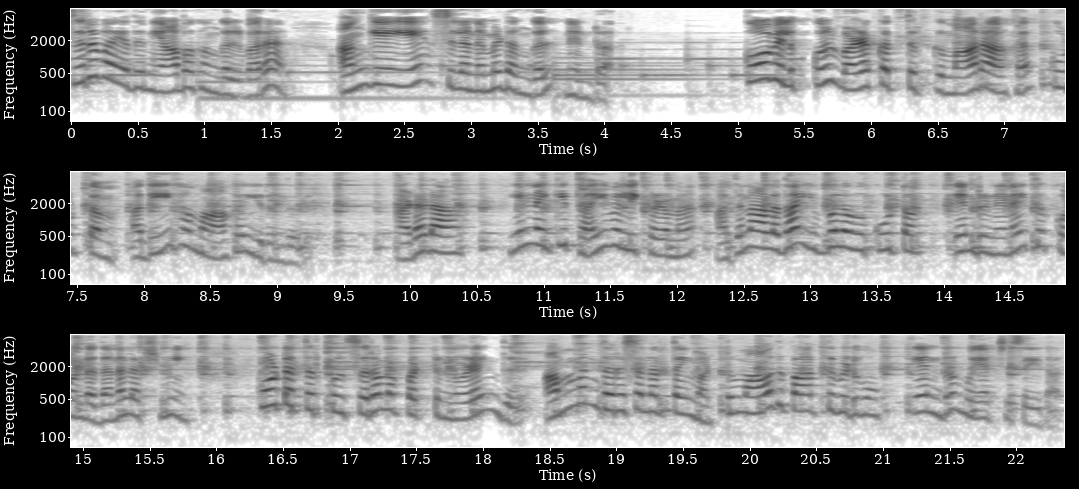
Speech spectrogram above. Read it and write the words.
சிறுவயது ஞாபகங்கள் வர அங்கேயே சில நிமிடங்கள் நின்றார். கோவிலுக்குள் வழக்கத்திற்கு மாறாக கூட்டம் அதிகமாக இருந்தது. அடடா இன்னைக்கு தைவெள்ளிக்கிழமை அதனால தான் இவ்வளவு கூட்டம் என்று நினைத்து கொண்ட தனலட்சுமி கூட்டத்திற்குள் சிரமப்பட்டு நுழைந்து அம்மன் தரிசனத்தை மட்டுமாவது பார்த்து விடுவோம் என்று முயற்சி செய்தார்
